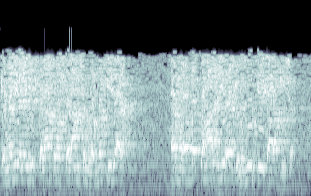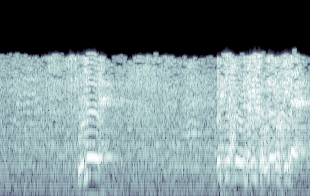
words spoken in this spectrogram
کہ نبی علیہ السلاط والسلام سے محبت کی جائے۔ اور محبت کا معنی یہ ہے کہ حضور کی اطاعت کی جائے۔ مجھے اس لیے کوئی بڑی سہولت ہوتی ہے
